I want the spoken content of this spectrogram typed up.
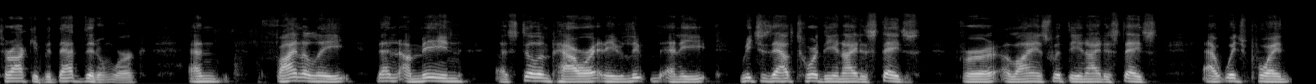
Taraki, but that didn't work. And finally, then Amin is still in power and he, and he reaches out toward the United States for alliance with the United States, at which point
